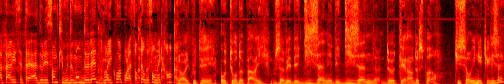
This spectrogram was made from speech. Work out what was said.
à Paris, cette adolescente qui vous demande de l'aide, vous voyez quoi pour la sortir de son écran? Alors écoutez, autour de Paris, vous avez des dizaines et des dizaines de terrains de sport qui sont inutilisés.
